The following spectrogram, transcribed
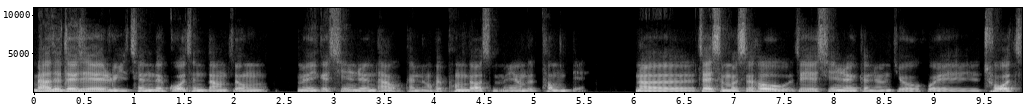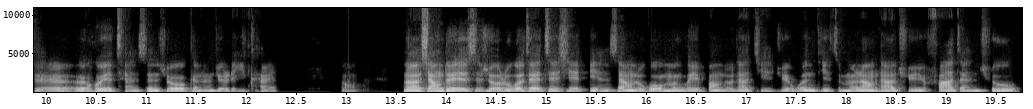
那在这些旅程的过程当中，每一个新人他可能会碰到什么样的痛点？那在什么时候这些新人可能就会挫折，呃会产生说可能就离开啊？那相对的是说，如果在这些点上，如果我们可以帮助他解决问题，怎么让他去发展出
